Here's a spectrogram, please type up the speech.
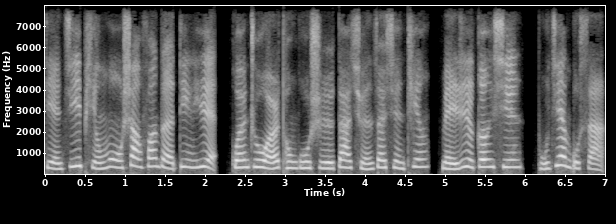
点击屏幕上方的订阅，关注儿童故事大全在线听，每日更新，不见不散。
